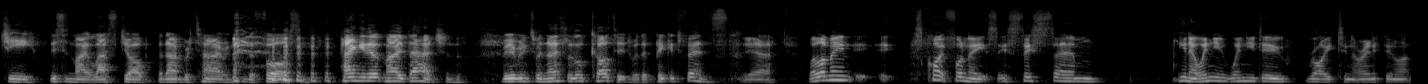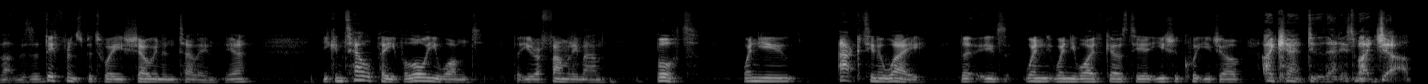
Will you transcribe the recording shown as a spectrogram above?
"Gee, this is my last job, and I'm retiring from the force, and hanging up my badge, and moving to a nice little cottage with a picket fence." Yeah. Well, I mean, it's quite funny. It's, it's this, um, you know, when you when you do writing or anything like that, there's a difference between showing and telling. Yeah. You can tell people all you want that you're a family man, but when you act in a way that is when when your wife goes to you, you should quit your job. I can't do that. It's my job.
